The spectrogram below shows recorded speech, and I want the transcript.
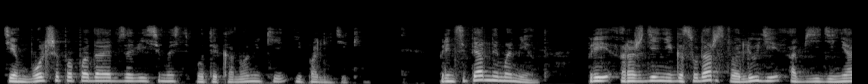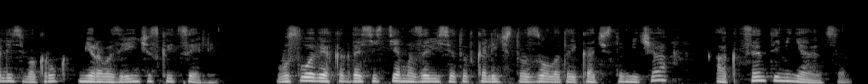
тем больше попадает в зависимость от экономики и политики. Принципиальный момент. При рождении государства люди объединялись вокруг мировоззренческой цели. В условиях, когда система зависит от количества золота и качества меча, акценты меняются.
